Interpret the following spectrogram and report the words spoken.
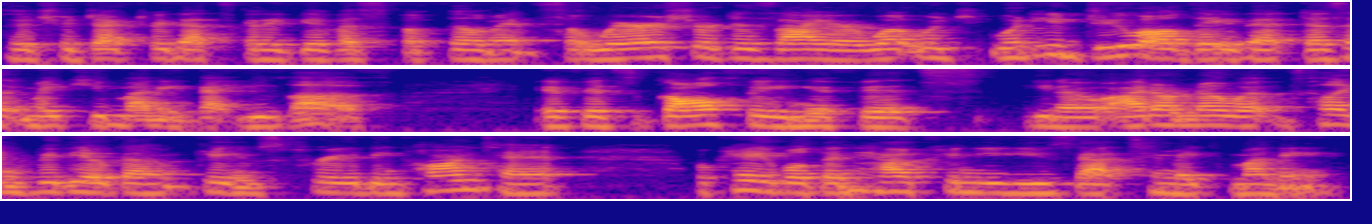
the trajectory that's going to give us fulfillment. So where is your desire? What would you, what do you do all day that doesn't make you money that you love? If it's golfing, if it's, you know, I don't know what playing video games, creating content. Okay, well then how can you use that to make money?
